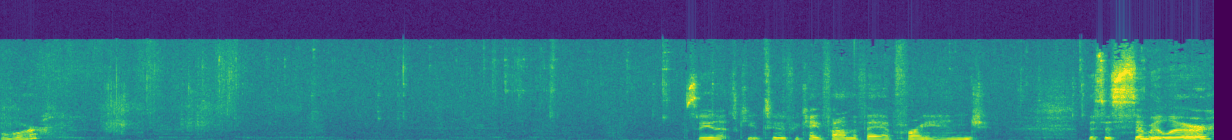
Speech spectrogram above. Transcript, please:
Or See, that's cute too. If you can't find the fab fringe, this is similar.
